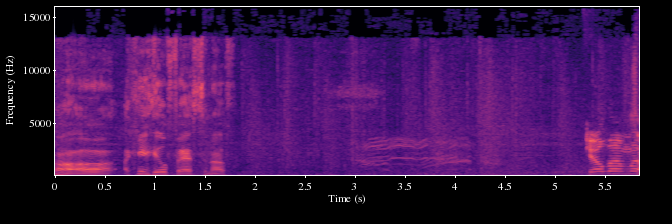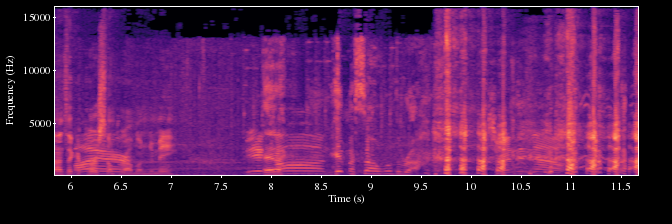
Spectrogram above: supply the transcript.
Oh, I can't heal fast enough. Kill them with Sounds like a personal problem to me. Viet And I hit myself with the rock. Surrender now.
